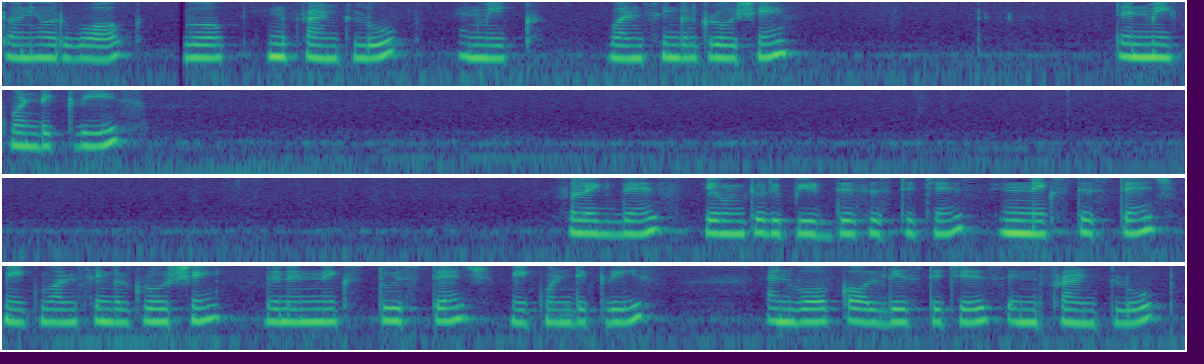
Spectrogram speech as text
turn your work work in front loop and make one single crochet. Then make one decrease so like this we are going to repeat these stitches. In next stitch make one single crochet. Then in next two stitch make one decrease. And work all these stitches in front loop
